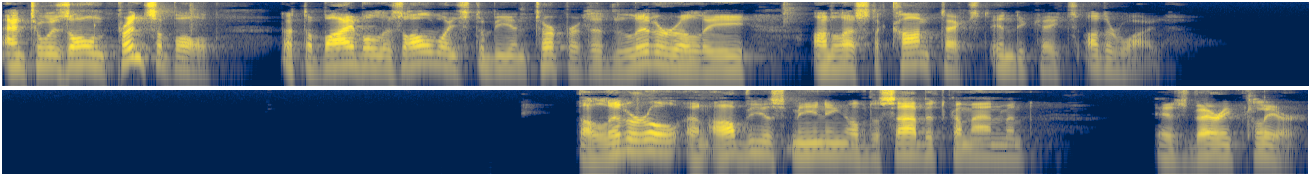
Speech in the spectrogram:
and to his own principle that the Bible is always to be interpreted literally unless the context indicates otherwise. The literal and obvious meaning of the Sabbath commandment is very clear.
